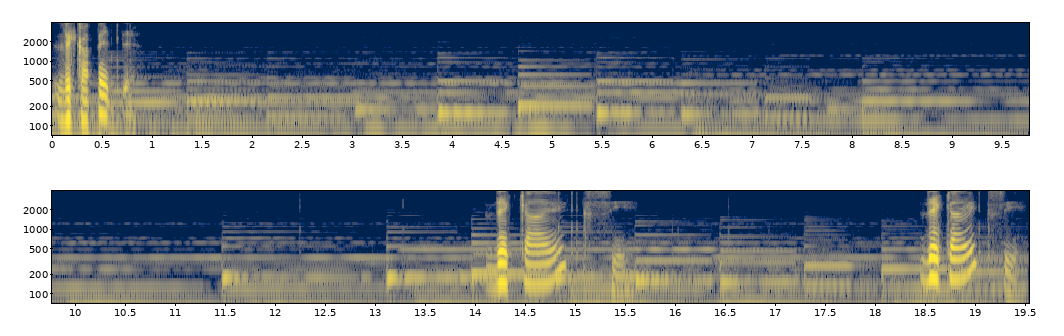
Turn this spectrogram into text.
Δεκαπέντε. δεκαέξι δεκαέξι.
